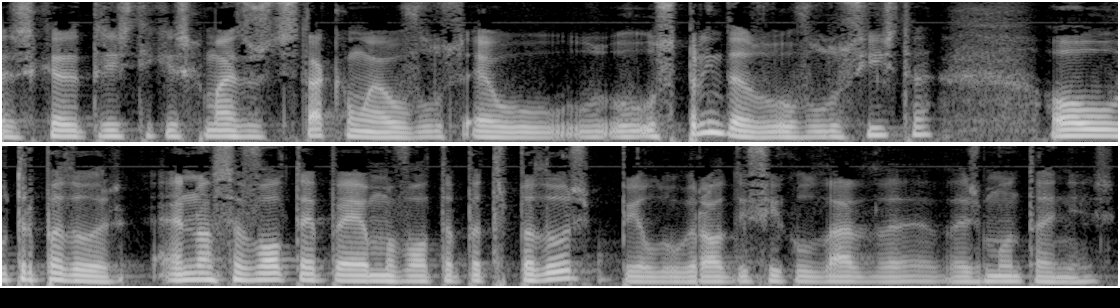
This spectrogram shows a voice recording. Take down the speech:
as, características que mais os destacam é o, é o, o, o sprinter, o velocista ou o trepador. A nossa volta é, é uma volta para trepadores, pelo grau de dificuldade das montanhas.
